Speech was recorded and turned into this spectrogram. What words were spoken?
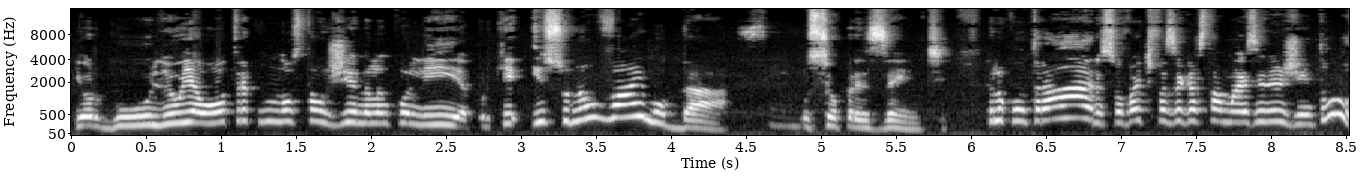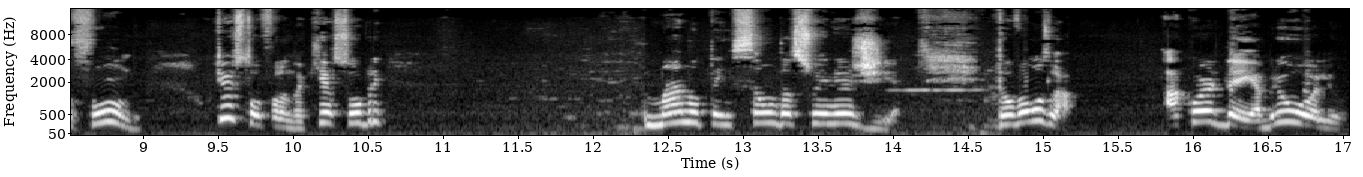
e, orgulho, e a outra é com nostalgia, melancolia, porque isso não vai mudar Sim. o seu presente. Pelo contrário, só vai te fazer gastar mais energia. Então, no fundo, o que eu estou falando aqui é sobre manutenção da sua energia. Então vamos lá. Acordei, abri o olho.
